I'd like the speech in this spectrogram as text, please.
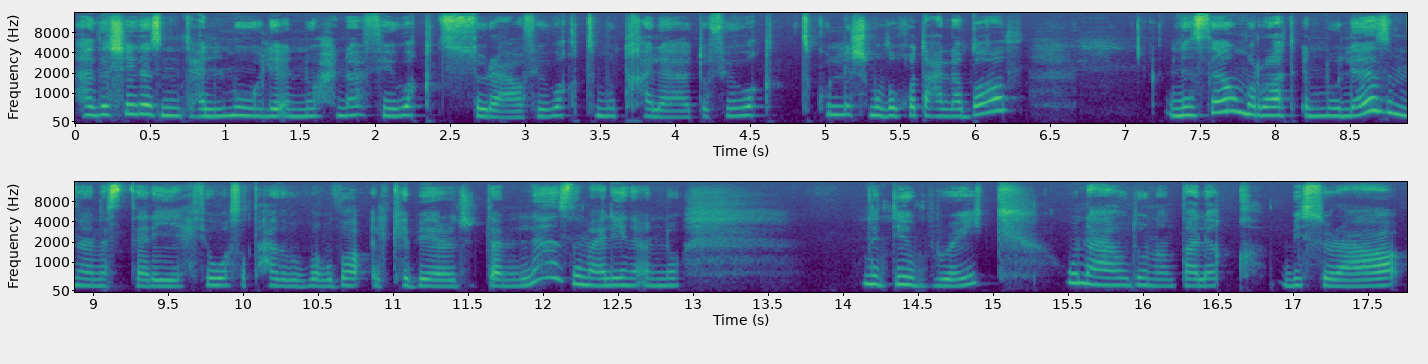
هذا الشيء لازم نتعلموه لأنه إحنا في وقت السرعة وفي وقت مدخلات وفي وقت كلش مضغوط على بعض ننساو مرات إنه لازمنا نستريح في وسط هذا الضوضاء الكبيرة جدا. لازم علينا إنه ندي بريك ونعاود ننطلق بسرعة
